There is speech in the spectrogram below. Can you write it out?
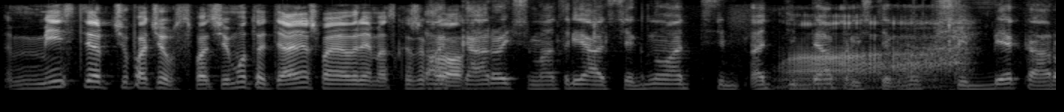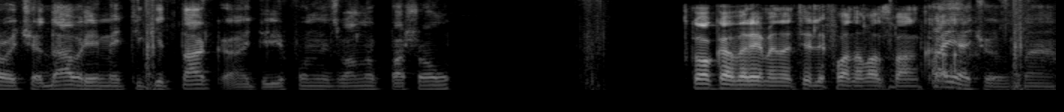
Мистер Чупа-Чупс, почему ты тянешь мое время? Скажи, Так, пожалуйста. короче, смотри, отстегну от, от тебя, пристегну к себе, короче, да, время тики-так, а телефонный звонок пошел. Сколько времени телефонного звонка? А я что знаю.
